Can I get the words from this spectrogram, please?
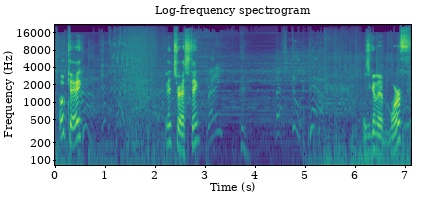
okay. Interesting. Ready? Let's do it. Is he gonna morph?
